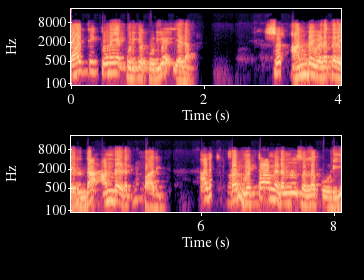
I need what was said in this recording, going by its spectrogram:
வாழ்க்கை துணையை குறிக்கக்கூடிய இடம். சோ அந்த இடத்துல இருந்தா அந்த இடத்துல பாதி. அதுக்கப்புறம் எட்டாம் இடம்னு சொல்லக்கூடிய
